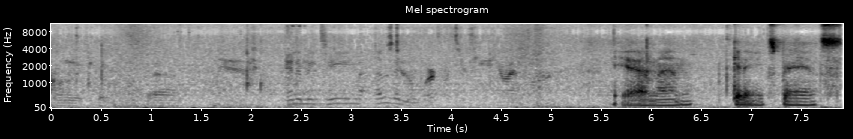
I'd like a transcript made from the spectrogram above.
Only kill that. dude. Enemy team Just eliminated. gonna work with your fusion rifle. Yeah, man. Getting experience.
